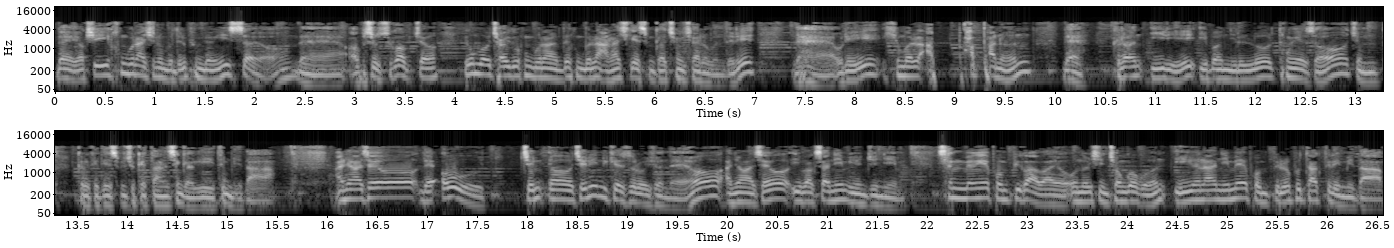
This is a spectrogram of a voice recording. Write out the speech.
네, 역시 흥분하시는 분들이 분명히 있어요. 네, 없을 수가 없죠. 이거 뭐 저희도 흥분하는데 흥분을 안 하시겠습니까, 청취자 여러분들이? 네, 우리 힘을 합하는 네 그런 일이 이번 일로 통해서 좀 그렇게 됐으면 좋겠다는 생각이 듭니다. 안녕하세요. 네, 어우. 제, 어, 제니님께서 들어오셨네요. 안녕하세요. 이 박사님, 윤주님. 생명의 봄비가 와요. 오늘 신청곡은 이은하님의 봄비를 부탁드립니다.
